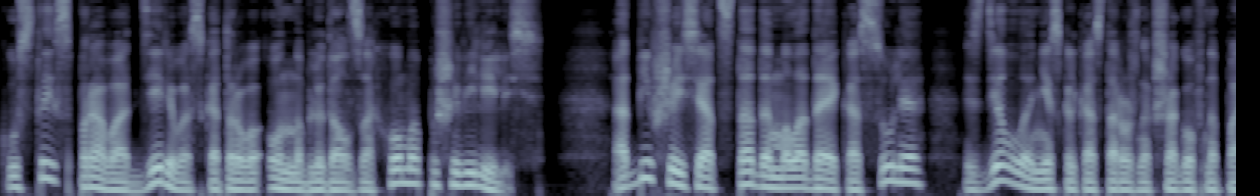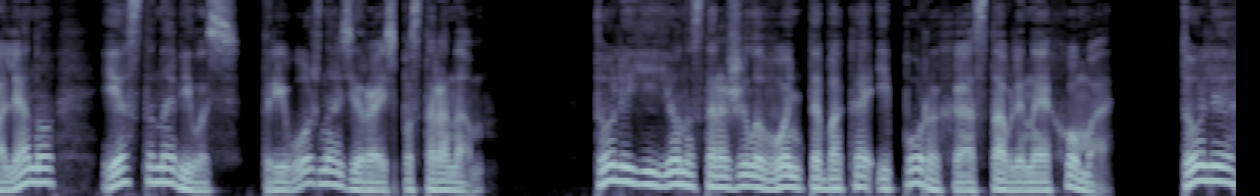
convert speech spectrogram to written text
Кусты справа от дерева, с которого он наблюдал за Хома, пошевелились. Отбившаяся от стада молодая косуля сделала несколько осторожных шагов на поляну и остановилась, тревожно озираясь по сторонам. То ли ее насторожила вонь табака и пороха, оставленная Хома, то ли,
